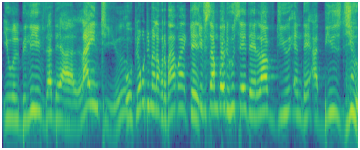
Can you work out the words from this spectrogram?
You will believe that they are lying to you. o tlile go dumela gore ba go aketse If somebody who said they loved you and they abused you,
